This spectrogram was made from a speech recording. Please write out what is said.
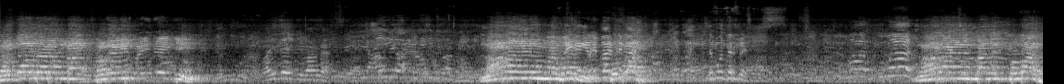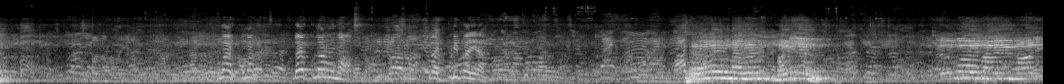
గంగాధరన్ మనవి వైద్యకి నారాయణ మగన్ నారాయణ మగన్ కుమార్ குமார் குமார் டேய், குமார் குமார் டேய், இப்படி பாரியா மகன் மணியன். பெருமாள் மனைவி மாறி.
